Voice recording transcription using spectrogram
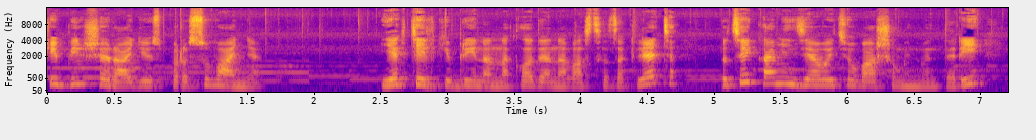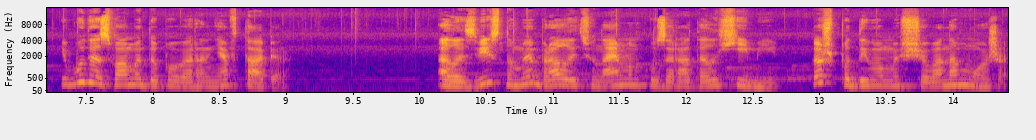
чи більший радіус пересування. Як тільки Бріна накладе на вас це закляття, то цей камінь з'явиться у вашому інвентарі і буде з вами до повернення в табір. Але звісно, ми брали цю найманку заради алхімії, тож подивимося, що вона може.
